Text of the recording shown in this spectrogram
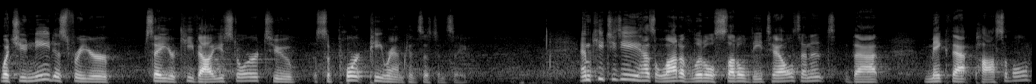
what you need is for your, say, your key value store to support PRAM consistency. MQTT has a lot of little subtle details in it that make that possible.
